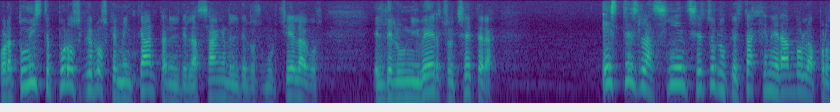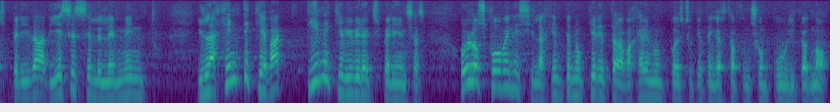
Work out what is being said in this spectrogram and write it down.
Ahora, tú viste puros ejemplos que me encantan, el de la sangre, el de los murciélagos, el del universo, etc. esta es la ciencia, esto es lo que está generando la prosperidad y ese es el elemento. Y la gente que va tiene que vivir experiencias. Hoy los jóvenes, si la gente no quiere trabajar en un puesto que tenga esta función pública, no.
